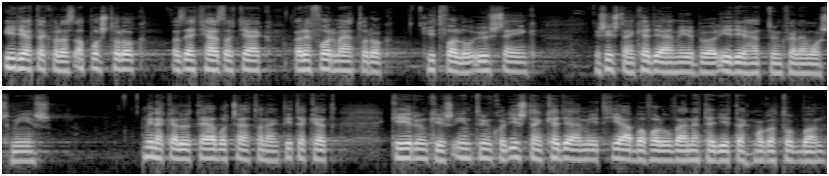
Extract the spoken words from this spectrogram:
Így éltek fel az apostolok, az egyházatják, a reformátorok, hitvalló őseink, és Isten kegyelméből így élhettünk vele most mi is. Minek előtte elbocsátanánk titeket, kérünk és intünk, hogy Isten kegyelmét hiába valóvá ne tegyétek magatokban.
